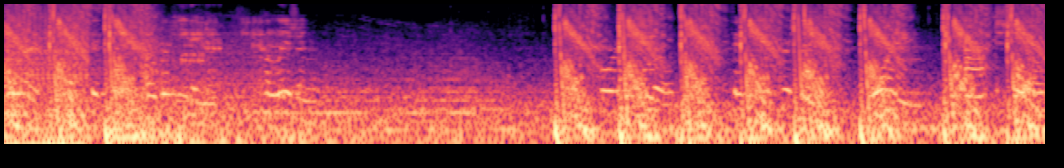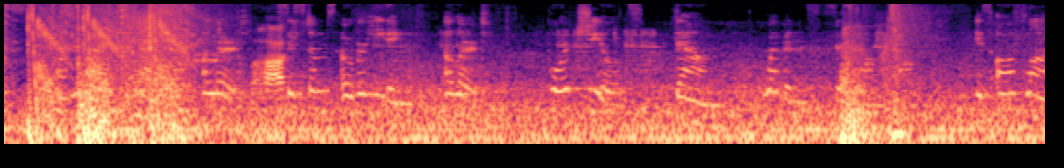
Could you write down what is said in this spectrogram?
Alert. Systems overheating. Collision. Port shields. 50%. Warning. Aft shields. 25%. Alert. Fuck. Systems overheating. Alert. Port shields. Down. Weapons system is offline.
